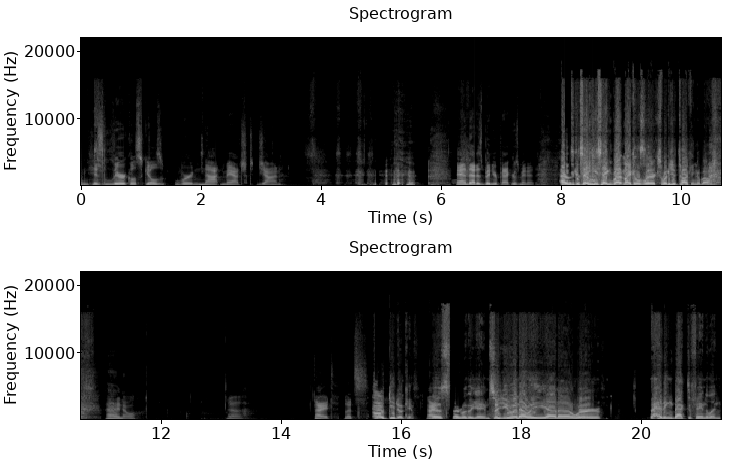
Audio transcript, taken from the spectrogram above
I'm- His lyrical skills were not matched, John. and that has been your Packers minute. I was gonna say he sang Bret Michaels lyrics. What are you talking about? I know. Uh, all right, let's. All right, Let's start with the game. So you and Eliana were heading back to Phandalin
